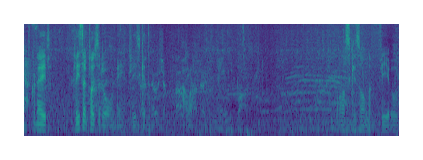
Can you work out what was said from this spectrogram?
Ah, grenade. Please don't close the door on me. Please get the power. Bossk is on the field.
